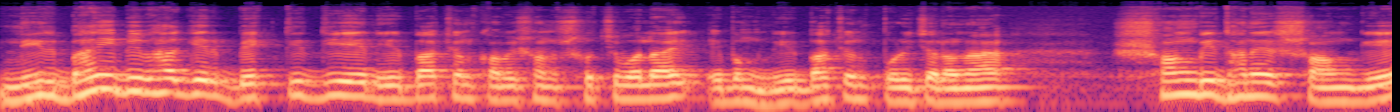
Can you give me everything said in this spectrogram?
নির্বাহী বিভাগের ব্যক্তি দিয়ে নির্বাচন কমিশন সচিবালয় এবং নির্বাচন পরিচালনা সংবিধানের সঙ্গে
